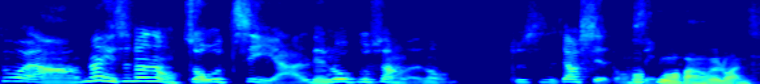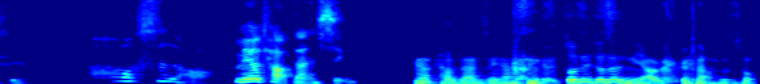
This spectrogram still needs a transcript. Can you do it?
对啊，那你是不是那种周记啊，联络簿上的那种？就是要写东西，我反而会乱写。哦，是哦，没有挑战性，没有挑战性啊。周记就是你要跟老师说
